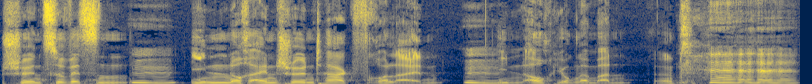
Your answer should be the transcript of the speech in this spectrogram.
schön zu wissen. Mhm. Ihnen noch einen schönen Tag, Fräulein. Mhm. Ihnen auch, junger Mann.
